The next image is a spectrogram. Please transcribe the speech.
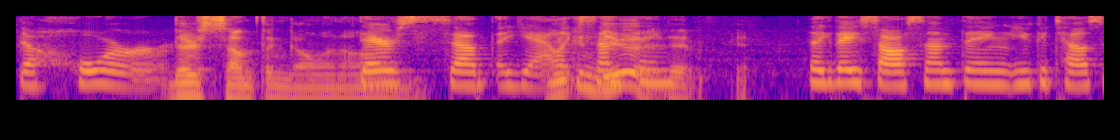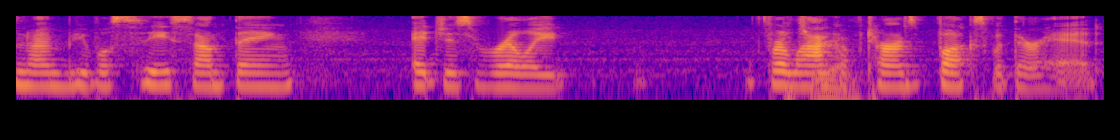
The horror. there's something going on. There's something. Yeah, you like something. it. Yeah. Like they saw something. You could tell sometimes people see something, it just really, for It's lack real. of terms, fucks with their head.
